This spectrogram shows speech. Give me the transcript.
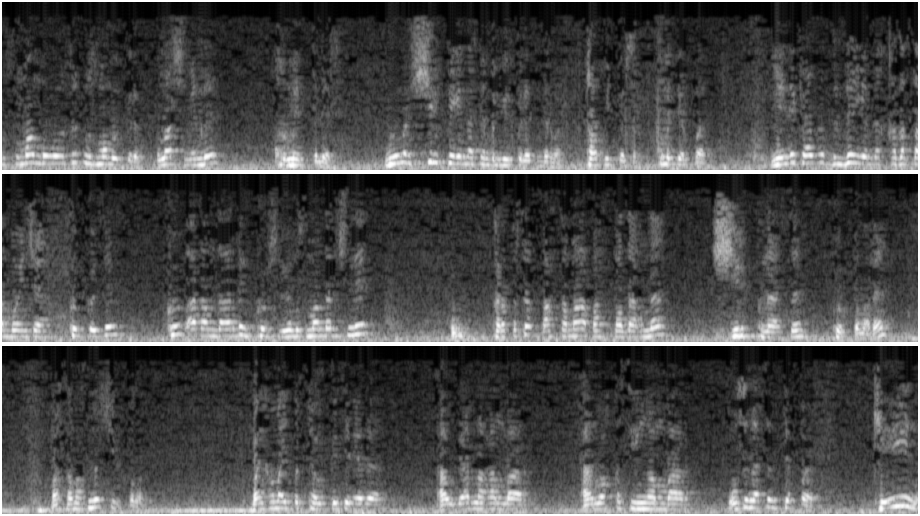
мұсылман болып өмір сүріп мұсылман болып кетеді бұлар шынымен де құрметтілер өмір ширк деген нәрсені білмей өтіп кететіндер бар таухидпен құрмет беріп қояды енді қазір бізде енді қазақстан бойынша көп көрсеңіз көп адамдардың көпшілігі мұсылмандардың ішінде қарап тұрсақ бастама баспалдағында ширк күнәсі көп болады иә бастамасында ширк болады. Байқамай бір тәуіпке сенеді әулие аралаған бар әруаққа сыйынған бар осы нәрсені істеп қояды. Кейін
